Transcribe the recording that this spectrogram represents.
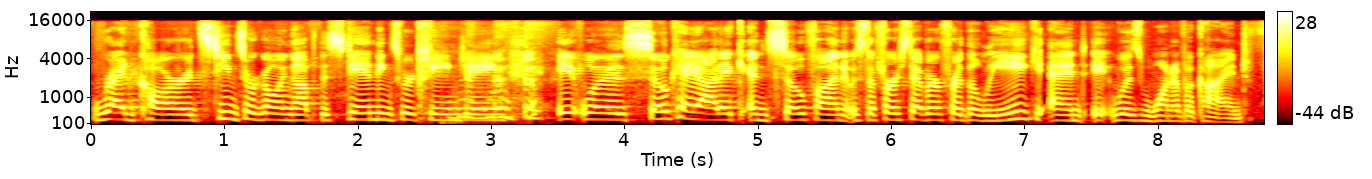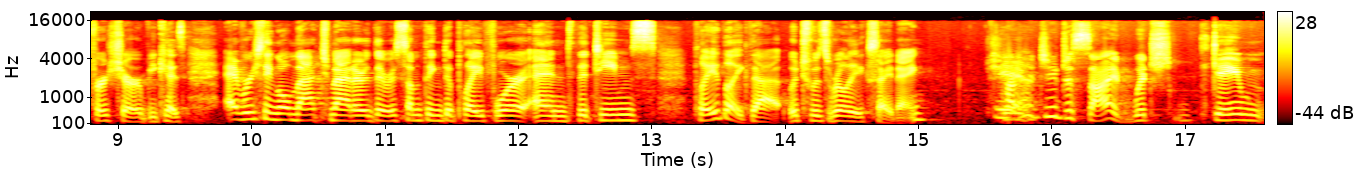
red cards, teams were going up, the standings were changing. it was so chaotic and so fun. It was the first ever for the league, and it was one of a kind for sure because every single match mattered. There was something to play for, and the teams played like that, which was really exciting. How did you decide which game?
